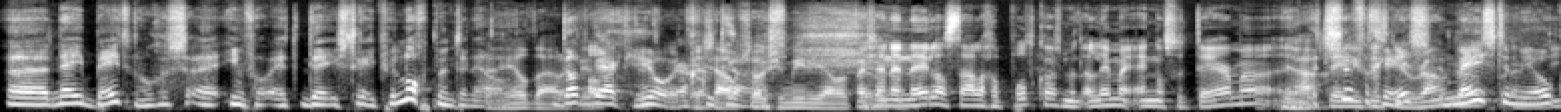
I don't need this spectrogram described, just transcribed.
Eh, nee, beter nog eens uh, info.d-log.nl. Ja, heel duidelijk. Dat werkt heel erg goed op social media wat Wij zijn een Nederlandstalige podcast met alleen maar Engelse termen. En Ja. Het suffige is, de meeste mail komt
